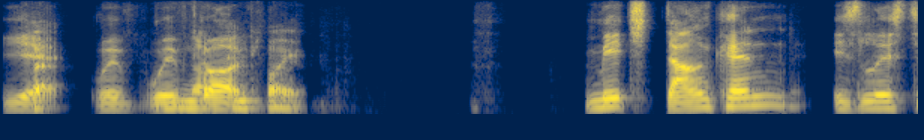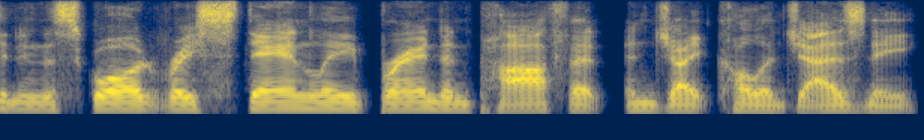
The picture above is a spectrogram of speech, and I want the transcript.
Yeah, we've we've got complete. Mitch Duncan is listed in the squad. Rhys Stanley, Brandon Parfitt, and Jake Kolodjashnij.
